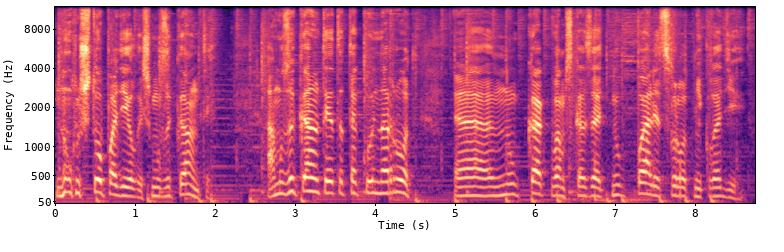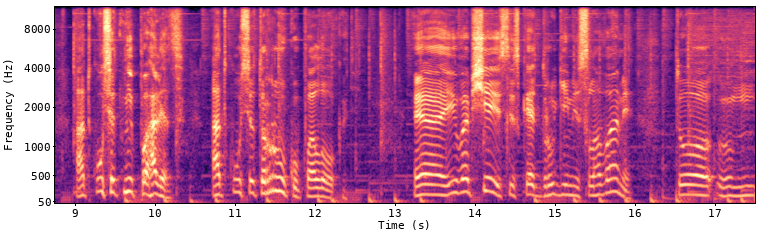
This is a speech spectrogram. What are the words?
Ну, что поделаешь, музыканты. А музыканты – это такой народ, э, ну, как вам сказать, ну, палец в рот не клади. Откусят не палец, откусят руку по локоть. Э, и вообще, если сказать другими словами, то э,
